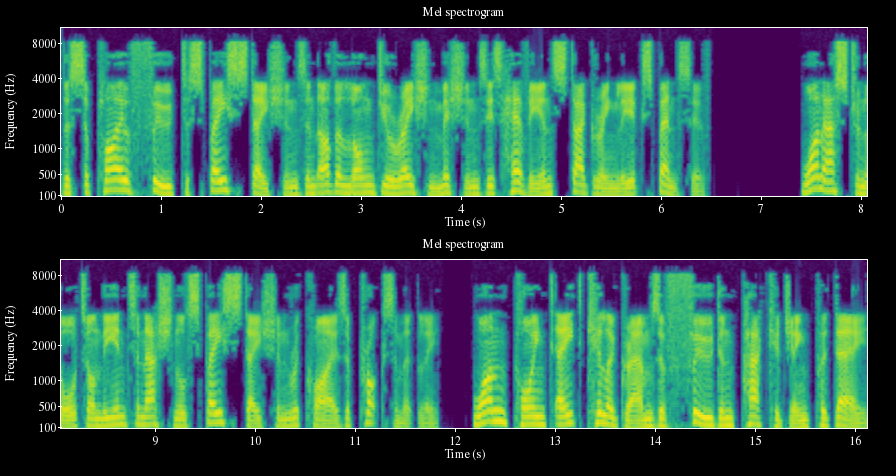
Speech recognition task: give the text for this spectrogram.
The supply of food to space stations and other long-duration missions is heavy and staggeringly expensive. One astronaut on the International Space Station requires approximately 1.8 kilograms of food and packaging per day.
